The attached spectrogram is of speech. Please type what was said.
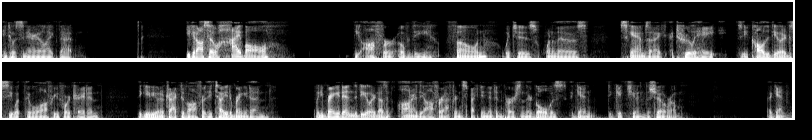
into a scenario like that. You could also highball the offer over the phone, which is one of those scams that I, I truly hate. So you call the dealer to see what they will offer you for a trade in. They give you an attractive offer. They tell you to bring it in. When you bring it in, the dealer doesn't honor the offer after inspecting it in person. Their goal was, again, to get you into the showroom. Again,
